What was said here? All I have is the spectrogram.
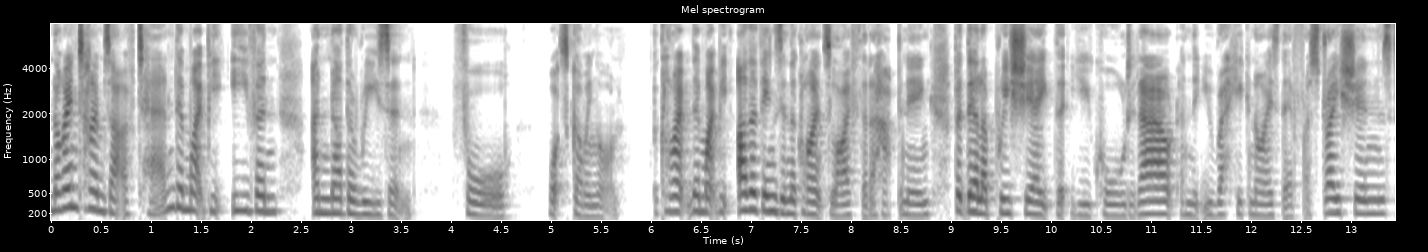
nine times out of 10, there might be even another reason for what's going on. The client, there might be other things in the client's life that are happening, but they'll appreciate that you called it out and that you recognize their frustrations,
